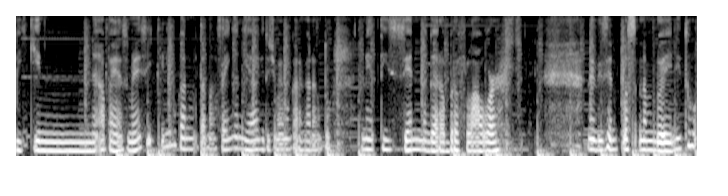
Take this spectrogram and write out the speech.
bikin apa ya sebenarnya sih ini bukan tentang saingan ya gitu. Cuma emang kadang-kadang tuh netizen negara berflower netizen plus 62 ini tuh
